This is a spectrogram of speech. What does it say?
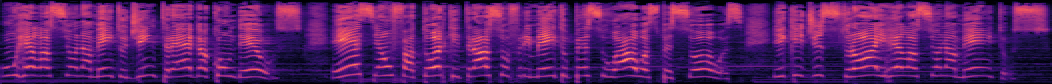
um relacionamento de entrega com Deus. Esse é um fator que traz sofrimento pessoal às pessoas e que destrói relacionamentos.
